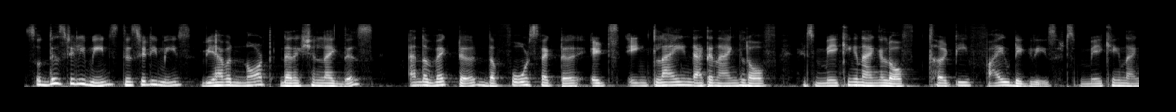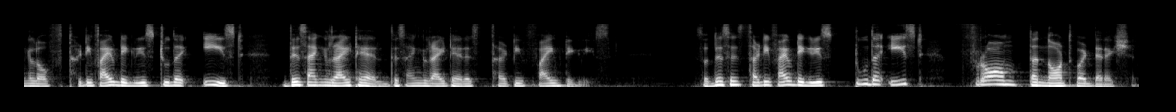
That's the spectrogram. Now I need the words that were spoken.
So this really means, this really means we have a north direction like this and the vector, the force vector, it's inclined at an angle of, it's making an angle of 35 degrees. It's making an angle of 35 degrees to the east. This angle right here, this angle right here is 35 degrees. So this is 35 degrees to the east from the northward direction.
